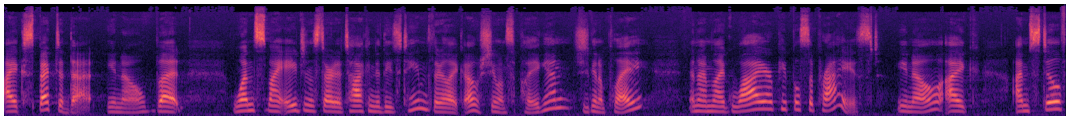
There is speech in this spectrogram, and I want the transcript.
I expected that, you know, but once my agent started talking to these teams, they're like, oh, she wants to play again? She's going to play? And I'm like, why are people surprised? You know, like, I'm still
